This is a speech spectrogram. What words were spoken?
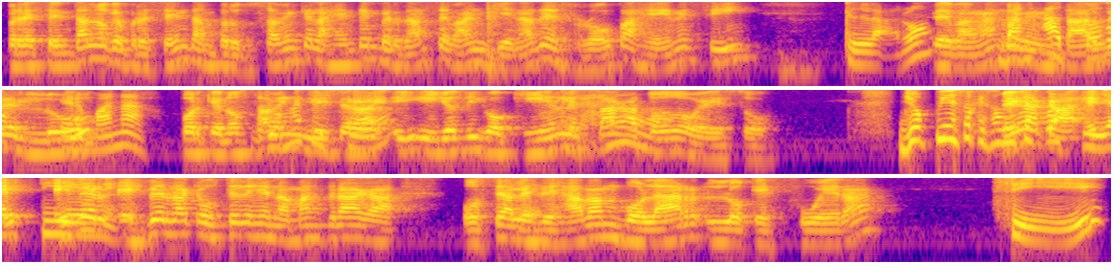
presentan lo que presentan, pero tú sabes que la gente en verdad se van llena de ropa, Genesis, claro. se van a Van a reventar todo. de luz Hermana, porque no saben literal. Y, y yo digo, ¿quién les paga Claro. todo eso? yo pienso que son Ven muchas acá, cosas que eh, eh, tiene. es, ver- es verdad que a ustedes en la más draga, o sea, les dejaban volar lo que fuera. Sí,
